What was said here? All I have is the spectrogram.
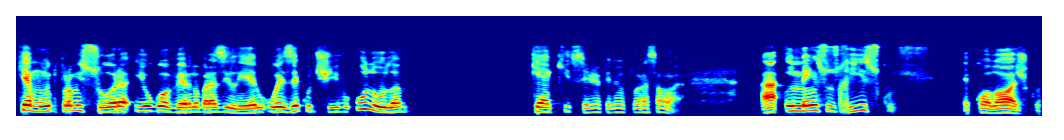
que é muito promissora e o governo brasileiro, o executivo, o Lula, quer que seja feita uma exploração lá. Há imensos riscos ecológicos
